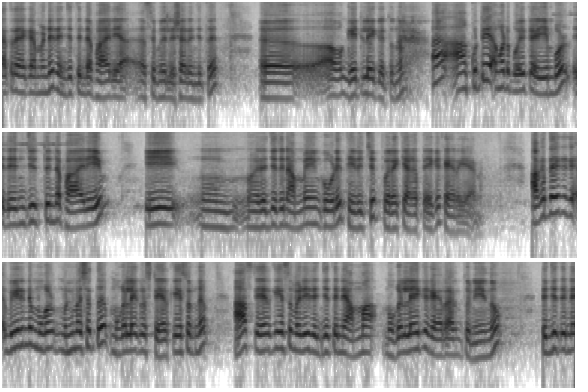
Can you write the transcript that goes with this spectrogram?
യാത്രയാക്കാൻ വേണ്ടി രഞ്ജിത്തിന്റെ ഭാര്യ ശ്രീമതി ലിഷ രഞ്ജിത്ത് ഗേറ്റിലേക്ക് എത്തുന്നു. ആ കുട്ടി അങ്ങോട്ട് പോയി കഴിയുമ്പോൾ രഞ്ജിത്തിന്റെ ഭാര്യയും ഈ രഞ്ജിത്തിന്റെ അമ്മയും കൂടി തിരിച്ച് പുരയ്ക്കകത്തേക്ക് കയറുകയാണ്. അകത്തേക്ക് വീടിന്റെ മുകൾ മുൻവശത്ത് മുകളിലേക്ക് ഒരു സ്റ്റെയർ കേസ് ഉണ്ട്. ആ സ്റ്റെയർ കേസ് വഴി രഞ്ജിത്തിന്റെ അമ്മ മുകളിലേക്ക് കയറാൻ തുനിയുന്നു. രഞ്ജിത്തിന്റെ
